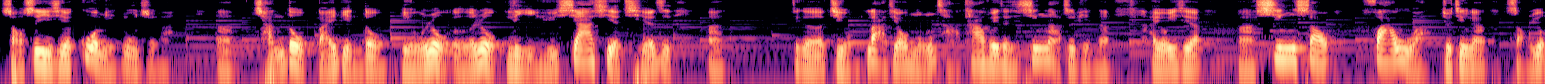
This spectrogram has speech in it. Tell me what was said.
少吃一些过敏物质啊啊，蚕豆、白扁豆、牛肉、鹅肉、鲤鱼、虾蟹、茄子啊。这个酒、辣椒、浓茶、咖啡这些辛辣制品呢，还有一些啊辛烧发物啊，就尽量少用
